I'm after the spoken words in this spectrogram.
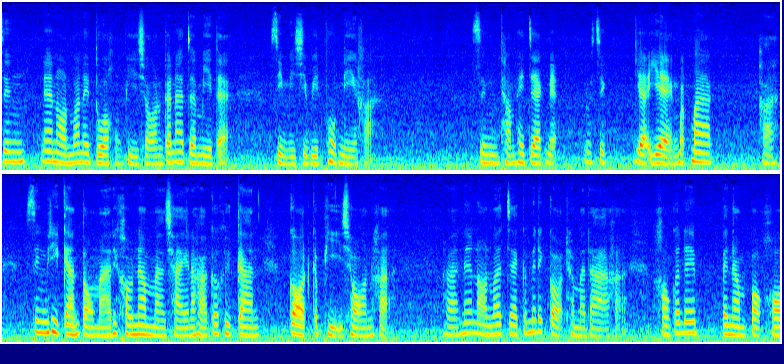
ซึ่งแน่นอนว่าในตัวของผีช้อนก็น่าจะมีแต่สิ่งมีชีวิตพวกนี้ค่ะ ซึ่งทำให้แจ็คเนี่ยรู้สึกแย่แยงมาก ๆค่ะ ซึ่งวิธีการต่อมาที่เขานำมาใช้นะคะ ก็คือการกอดกับผีช้อนค่ะคะแน่นอนว่าแจ็คก็ไม่ได้กอดธรรมดาค่ะ เขาก็ได้ไปนำปลอกคอ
